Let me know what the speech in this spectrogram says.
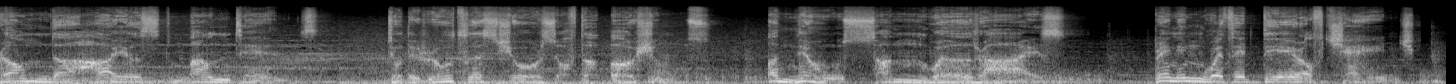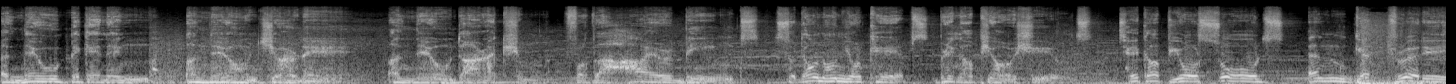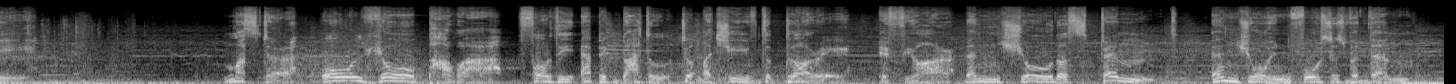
From the highest mountains to the ruthless shores of the oceans, a new sun will rise, bringing with it the air of change, a new beginning, a new journey, a new direction for the higher beings. So don on your capes, bring up your shields, take up your swords, and get ready. Muster all your power for the epic battle to achieve the glory. If you are, then show the strength and join forces with them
